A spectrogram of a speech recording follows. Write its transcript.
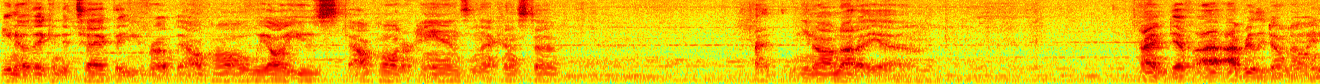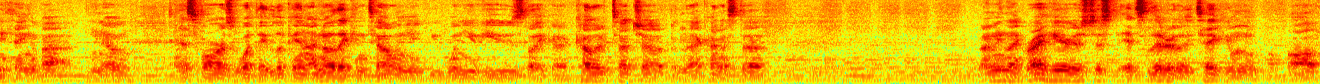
you know, they can detect that you've rubbed alcohol. We all use alcohol on our hands and that kind of stuff. I, you know, I'm not a. Uh, I am deaf. I, I really don't know anything about, you know, as far as what they look in. I know they can tell when you when you've used like a color touch up and that kind of stuff. I mean, like right here, it's just it's literally taking off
